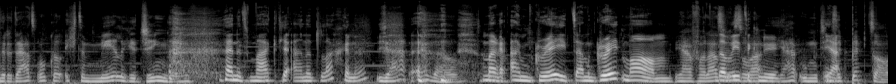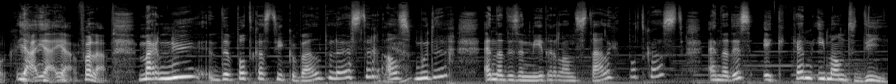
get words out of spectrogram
Inderdaad, ook wel echt een melige jingle. En het maakt je aan het lachen, hè? Ja, wel. maar I'm great, I'm a great mom. Ja, voilà. Dat zo, weet ik nu. Ja, hoe moet je ja. zeggen? Pep talk. Ja, ja, ja, voilà. Maar nu de podcast die ik wel beluister als ja. moeder. En dat is een Nederlandstalige podcast. En dat is Ik ken iemand die.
